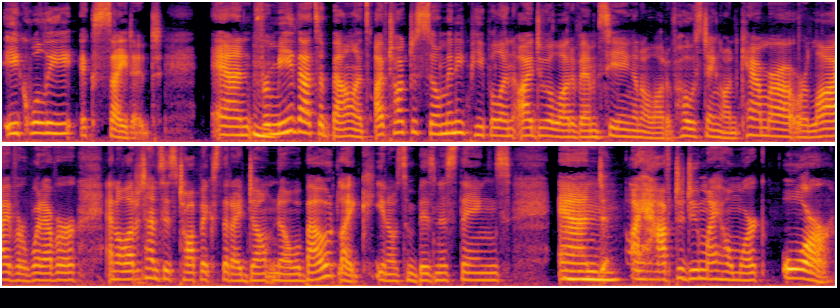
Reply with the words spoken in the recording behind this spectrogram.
equally excited. And for me, that's a balance. I've talked to so many people, and I do a lot of emceeing and a lot of hosting on camera or live or whatever. And a lot of times it's topics that I don't know about, like, you know, some business things. And I have to do my homework or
